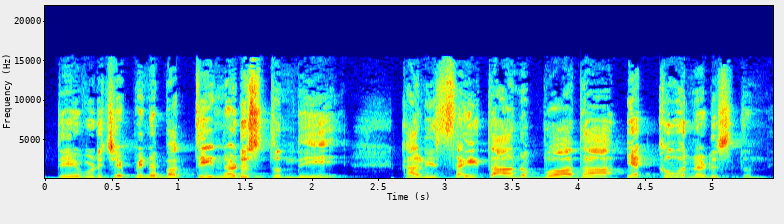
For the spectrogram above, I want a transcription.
దేవుడు చెప్పిన భక్తి నడుస్తుంది కానీ సైతాను బోధ ఎక్కువ నడుస్తుంది.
